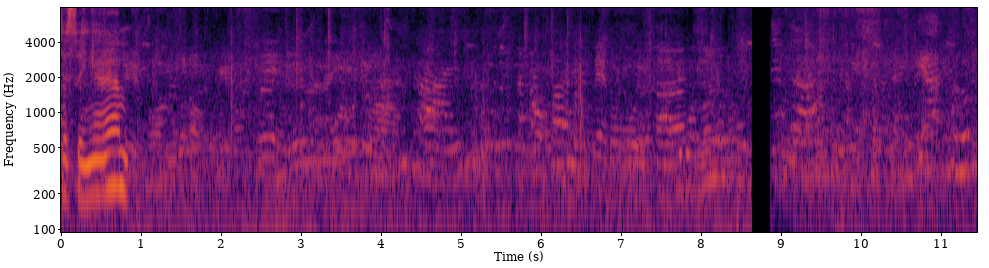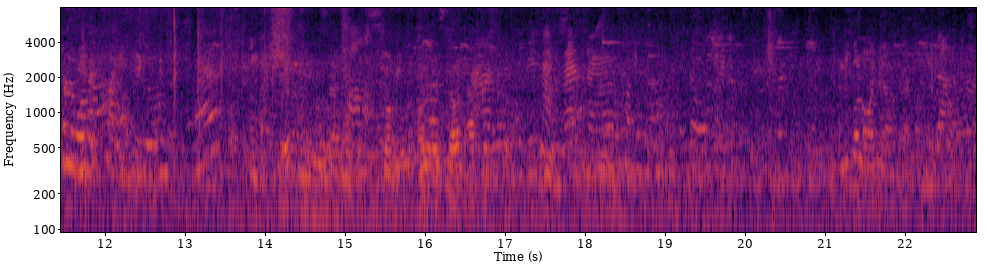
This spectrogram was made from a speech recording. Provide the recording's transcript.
จะสวยงามอันนี้ก็ร้อยเดียว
